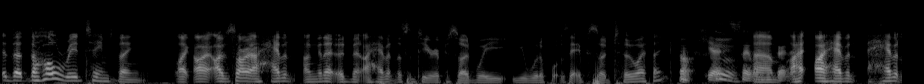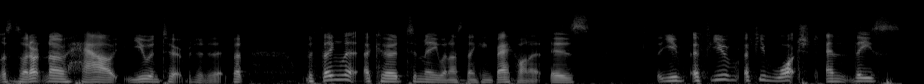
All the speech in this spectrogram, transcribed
the the whole red team thing. Like, I, I'm sorry, I haven't. I'm gonna admit, I haven't listened to your episode where you, you would have. What was that episode two? I think. Oh yeah, Mm. say Um, ago. I, I haven't haven't listened, so I don't know how you interpreted it. But the thing that occurred to me when I was thinking back on it is, you've if you've if you've watched, and these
